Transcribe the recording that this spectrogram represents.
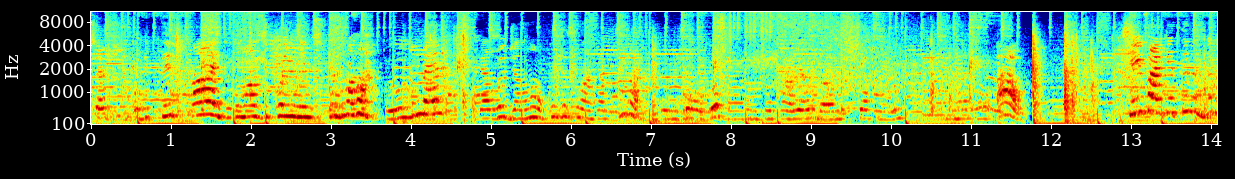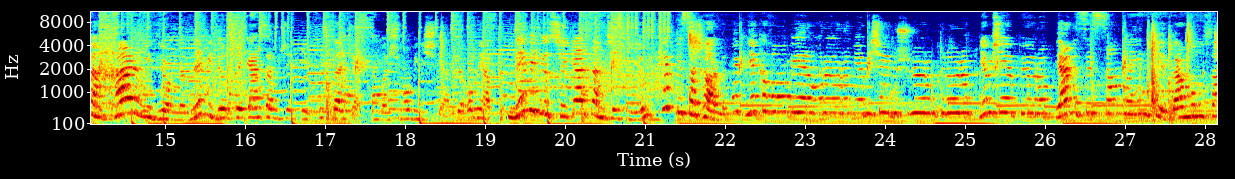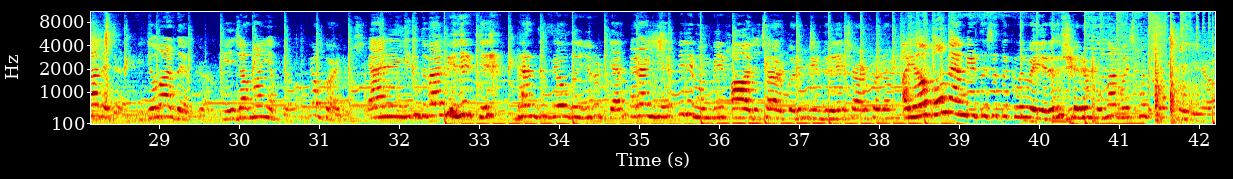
Arkadaşlar o bitti. Ay tutum azıcık koyayım yeni ama yoruldum be. Biraz böyle canıma okurcasına yapacaktım da yorucu oldu. Bunu toparlayalım dağınık iş yapmayalım. Au! Şeyi fark ettiniz değil mi? Her videomda ne video çekersem çekeyim, kızlar yaptım, başıma bir iş geldi, onu yaptım. Ne videosu çekersem çekeyim, hep bir sakarlık. Hep ya kafama bir yere vuruyorum, ya bir şey düşürüyorum, kırıyorum, ya bir şey yapıyorum. Yani siz sanmayın ki ben bunu sadece videolarda yapıyorum, heyecandan yapıyorum. Yok öyle bir şey. Yani yedi düvel gelir ki ben düz yolda yürürken herhangi bilimum bir ağaca çarparım, bir direğe çarparım. Ayağım olmayan bir taşa takılır ve yere düşerim. Bunlar başıma çok geliyor.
